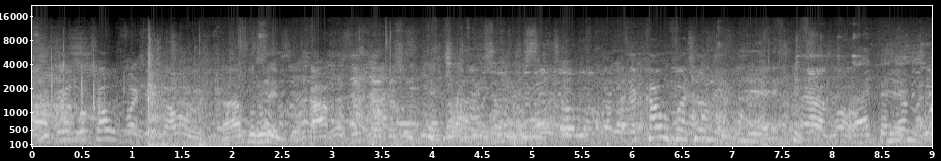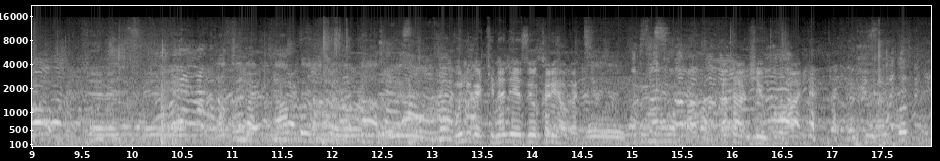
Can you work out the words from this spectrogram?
Hano uzi kosa kugira ngo kawufashe kaworoshye kagusebye kagusebye kawufashe neza ubundi gakina neza iyo kari hagati kataciye ku ruhande iyo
